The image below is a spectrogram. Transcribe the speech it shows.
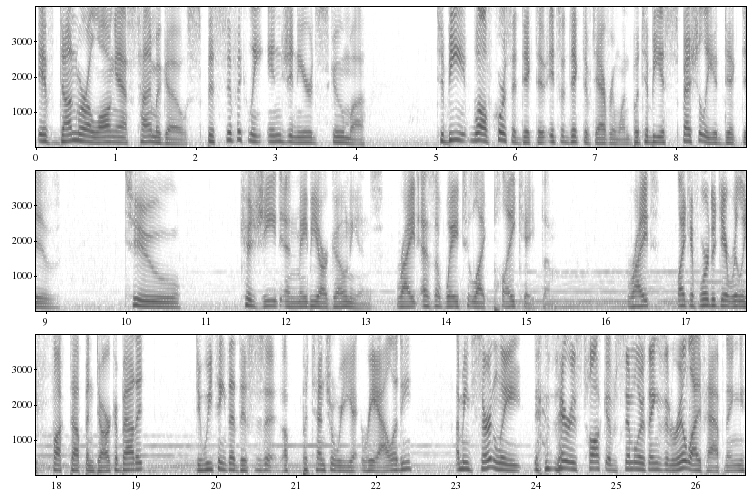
if Dunmer a long ass time ago specifically engineered skooma to be well, of course addictive. It's addictive to everyone, but to be especially addictive to Khajiit and maybe Argonians, right? As a way to like placate them, right? Like if we're to get really fucked up and dark about it, do we think that this is a, a potential rea- reality? I mean, certainly there is talk of similar things in real life happening.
